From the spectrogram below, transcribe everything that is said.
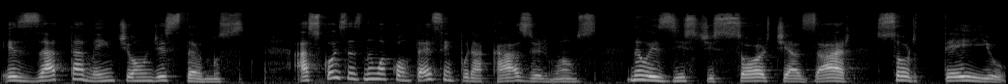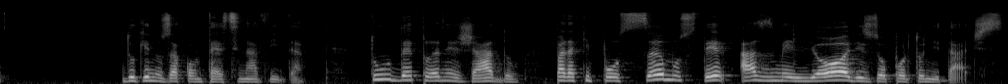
exatamente onde estamos. As coisas não acontecem por acaso, irmãos. Não existe sorte, azar, sorteio, do que nos acontece na vida. Tudo é planejado para que possamos ter as melhores oportunidades.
